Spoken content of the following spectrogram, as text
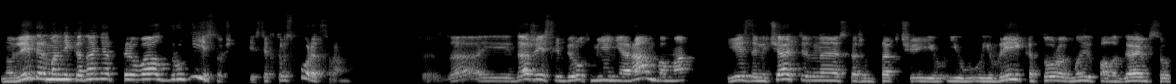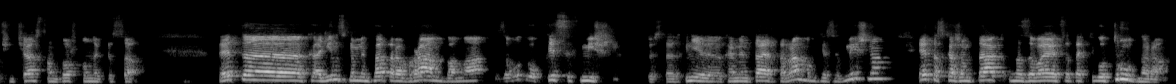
Но Либерман никогда не открывал другие источники, есть те, которые спорят с Рамбом. То есть, да, и даже если берут мнение Рамбама, есть замечательные, скажем так, евреи, которые мы полагаемся очень часто на то, что он написал. Это один из комментаторов Рамбама, зовут его Кесов Мишна. То есть это комментатор Рамбам Кесов Мишна. Это, скажем так, называется так его трудно Рамбам.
